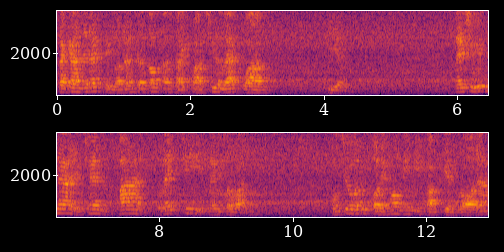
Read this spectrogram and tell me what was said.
แต่การจะได้สิ่งเหล่านั้นจะต้องอาศัยความเชื่อและความเพียรในชีวิตหน้าอย่างเช่น บ้านเลขที่ในสวรรค์ ผมเชื่อว่าทุกคนในห้องนี้มีความเพียรรอได้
